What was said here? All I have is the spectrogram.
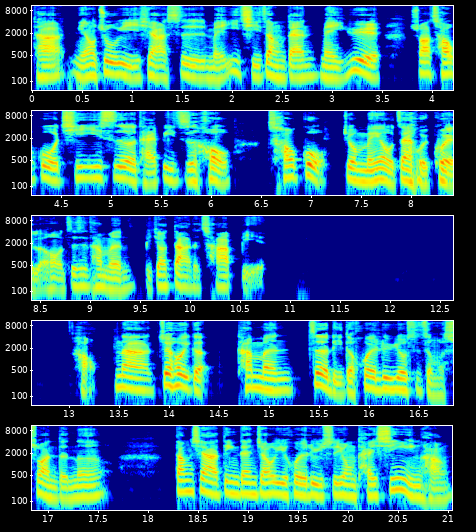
它你要注意一下，是每一期账单每月刷超过七一四二台币之后，超过就没有再回馈了哦。这是他们比较大的差别。好，那最后一个，他们这里的汇率又是怎么算的呢？当下订单交易汇率是用台新银行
